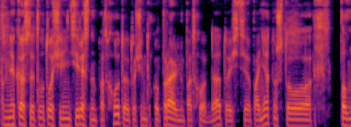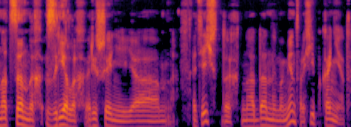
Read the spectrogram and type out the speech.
А мне кажется, это вот очень интересный подход, это очень такой правильный подход, да, то есть э, понятно, что полноценных, зрелых решений а, отечественных на данный момент в России пока нет.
